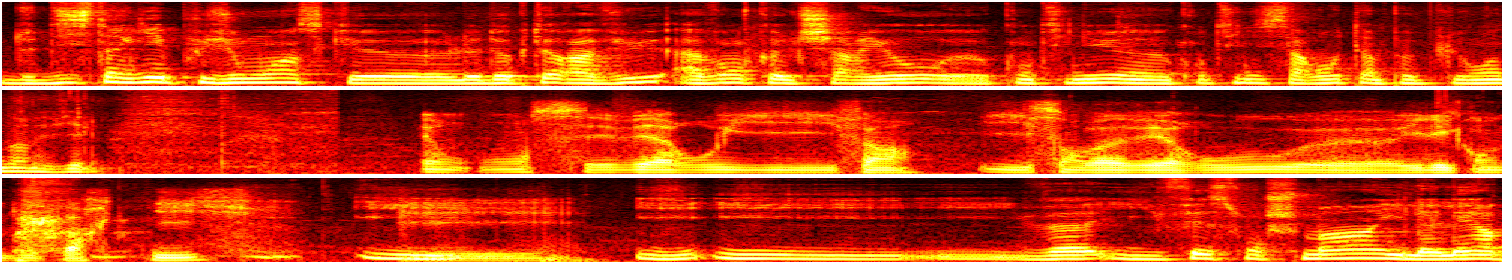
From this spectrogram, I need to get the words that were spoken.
de distinguer plus ou moins ce que le docteur a vu avant que le chariot continue, continue sa route un peu plus loin dans la ville. Et on, on sait vers où il. Enfin, il s'en va vers où euh, Il est conduit par qui Il, Et- il, il- il va, il fait son chemin, il a l'air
